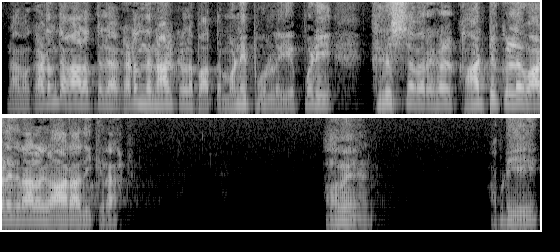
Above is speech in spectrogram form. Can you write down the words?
நாம கடந்த காலத்துல கடந்த நாட்களில் பார்த்த மணிப்பூர்ல எப்படி கிறிஸ்தவர்கள் காட்டுக்குள்ள வாழுகிறார்கள் ஆராதிக்கிறார்கள். ஆமென். அப்படி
